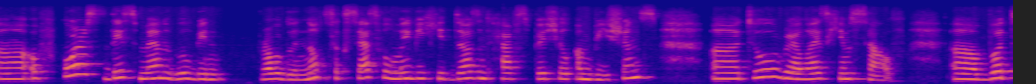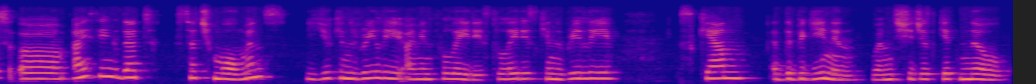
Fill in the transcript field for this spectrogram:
uh, of course, this man will be probably not successful. Maybe he doesn't have special ambitions uh, to realize himself. Uh, but uh, I think that such moments you can really, I mean, for ladies, ladies can really scan at the beginning when she just get know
